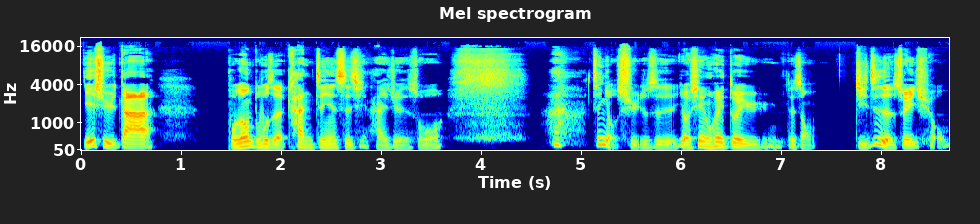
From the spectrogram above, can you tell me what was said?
也许大家。普通读者看这件事情，还是觉得说啊，真有趣。就是有些人会对于这种极致的追求，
